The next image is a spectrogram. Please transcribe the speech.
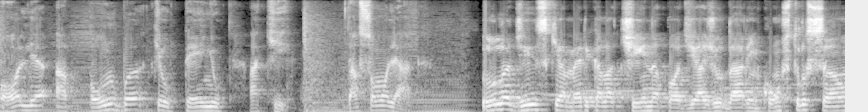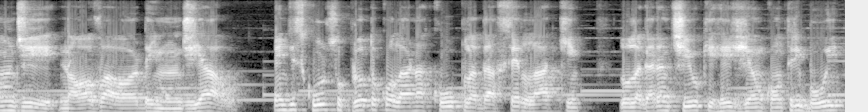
Olha a bomba que eu tenho aqui. Dá só uma olhada. Lula diz que a América Latina pode ajudar em construção de nova ordem mundial. Em discurso protocolar na cúpula da CELAC, Lula garantiu que região contribui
